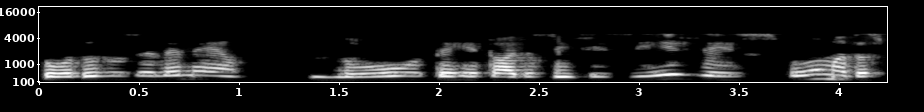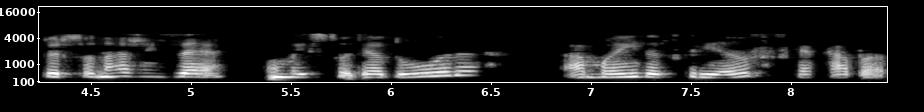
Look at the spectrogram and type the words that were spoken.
todos os elementos. No Territórios Invisíveis, uma das personagens é uma historiadora, a mãe das crianças, que acaba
